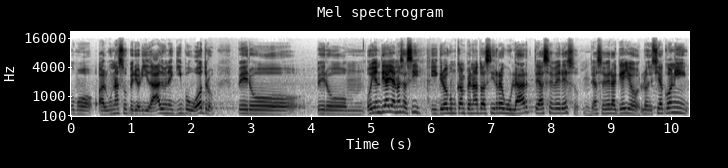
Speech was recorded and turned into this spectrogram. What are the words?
como alguna superioridad de un equipo u otro. Pero, pero mm, hoy en día ya no es así. Y creo que un campeonato así regular te hace ver eso, te hace ver aquello. Lo decía Connie,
